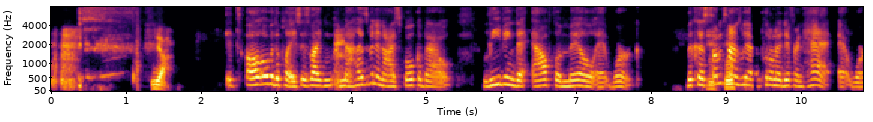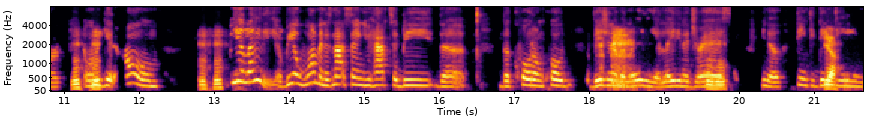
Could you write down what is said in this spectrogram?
Yeah. It's all over the place. It's like my husband and i spoke about leaving the alpha male at work because mm-hmm. sometimes mm-hmm. we have to put on a different hat at work mm-hmm. and when we mm-hmm. get home mm-hmm. be a lady or be a woman it's not saying you have to be the the quote unquote vision of a lady a lady in a mm-hmm. dress you know dinky dinky yeah.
